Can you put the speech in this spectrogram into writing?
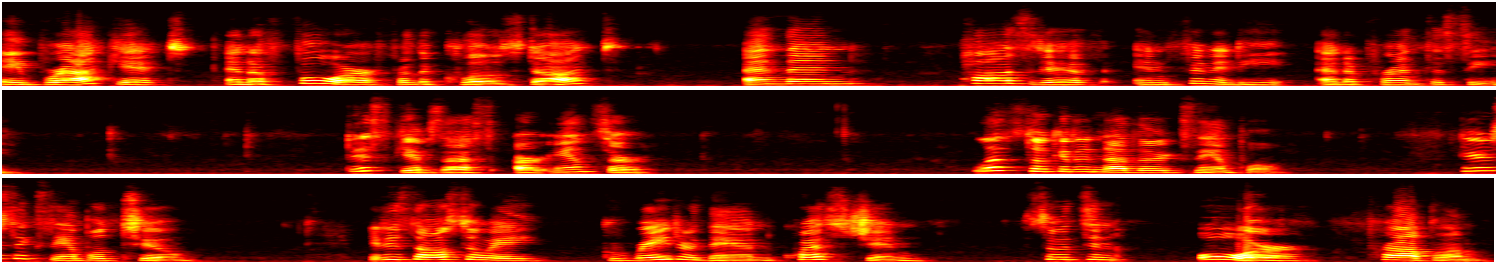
a bracket and a 4 for the closed dot, and then positive infinity and a parenthesis. This gives us our answer. Let's look at another example. Here's example 2. It is also a greater than question, so it's an OR problem.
